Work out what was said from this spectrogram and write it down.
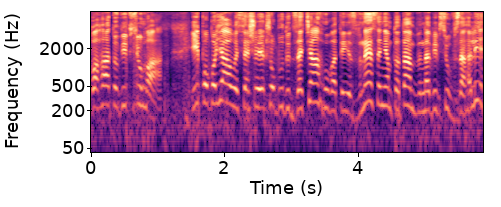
багато вівсюга. І побоялися, що якщо будуть затягувати із внесенням, то там на вівсюг взагалі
